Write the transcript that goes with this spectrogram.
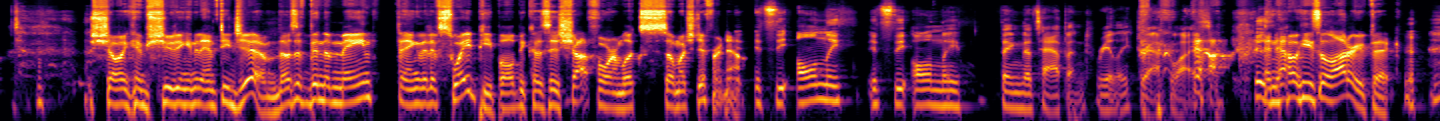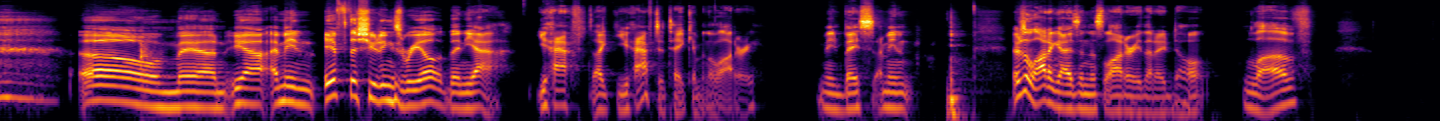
showing him shooting in an empty gym. Those have been the main thing that have swayed people because his shot form looks so much different now. It's the only it's the only thing that's happened really draft wise. Yeah. And now he's a lottery pick. oh man. Yeah. I mean, if the shooting's real, then yeah, you have to, like you have to take him in the lottery. I mean, base I mean, there's a lot of guys in this lottery that I don't love.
